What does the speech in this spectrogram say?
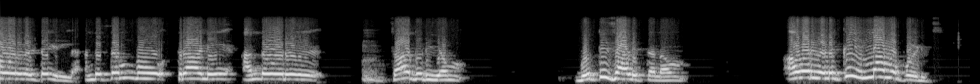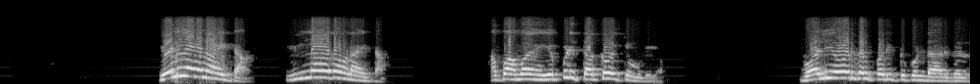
அவர்கள்ட்ட இல்லை. அந்த தெம்பு திராணி அந்த ஒரு சாதுரியம் புத்திசாலித்தனம் அவர்களுக்கு இல்லாம போயிடுச்சு. எளியவன் ஆயிட்டான் இல்லாதவன் ஆயிட்டான் அப்ப அவன் எப்படி தக்க வைக்க முடியும்? வலியோர்கள் பறித்து கொண்டார்கள்.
